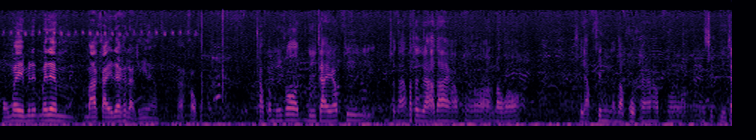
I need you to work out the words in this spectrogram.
คงไม่ไม่ได้ไม่ได้มาไกลได้ขนาดนี้นะครับอะเขาครับวันนี้ก็ดีใจครับที่ชนะพัทยาได้ครับแล้วก็เราก็ขยับขึ้นอันดับ6นะครับก็รู้สึกดีใจ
